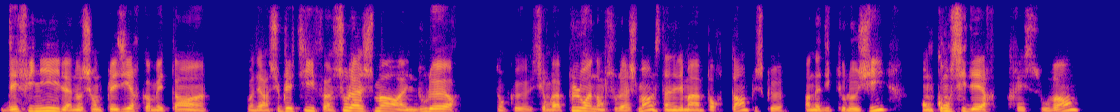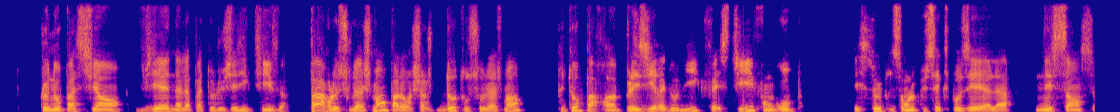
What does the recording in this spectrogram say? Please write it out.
défini la notion de plaisir comme étant un, dire, un supplétif, un soulagement une douleur. Donc, euh, si on va plus loin dans le soulagement, c'est un élément important puisque en addictologie, on considère très souvent que nos patients viennent à la pathologie addictive par le soulagement, par la recherche d'auto-soulagement, plutôt par un plaisir hédonique, festif, en groupe. Et ceux qui sont le plus exposés à la naissance,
